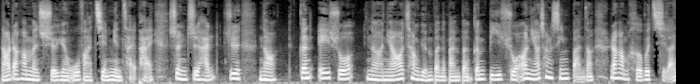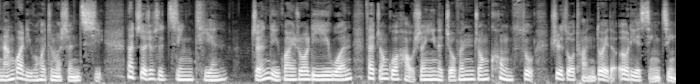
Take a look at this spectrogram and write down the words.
然后让他们学员无法见面彩排，甚至还就是那跟 A 说，那你要唱原本的版本，跟 B 说哦，你要唱新版，这样让他们合不起来。难怪李玟会这么生气。那这就是今天。整理关于说李玟在中国好声音的九分钟控诉制作团队的恶劣行径，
